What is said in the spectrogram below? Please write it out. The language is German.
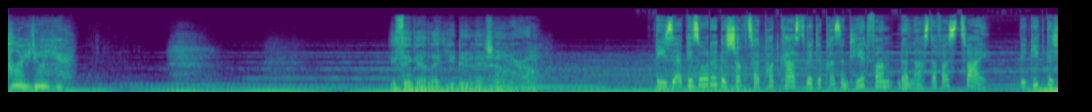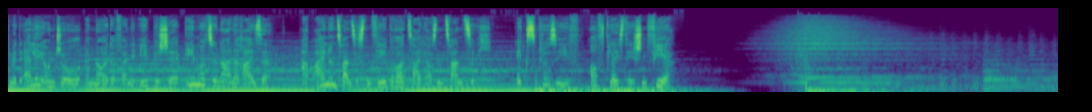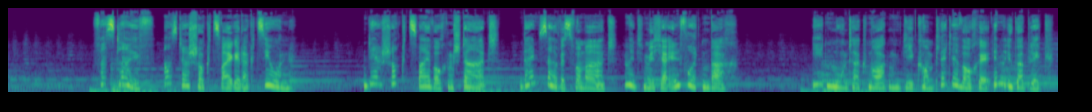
hell are you doing here? You think I'd let you do this on your own? Diese Episode des Shock 2 Podcast wird dir präsentiert von The Last of Us 2. Begib dich mit Ellie und Joel erneut auf eine epische, emotionale Reise. Ab 21. Februar 2020. Exklusiv auf PlayStation 4. Fast live aus der Shock 2 Redaktion. Der Schock 2 Wochenstart. Dein Serviceformat mit Michael Furtenbach. Jeden Montagmorgen die komplette Woche im Überblick.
